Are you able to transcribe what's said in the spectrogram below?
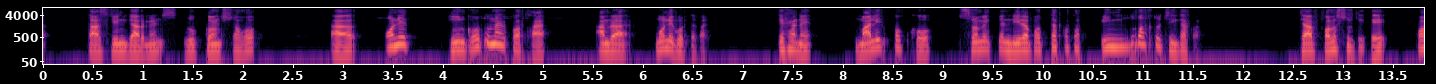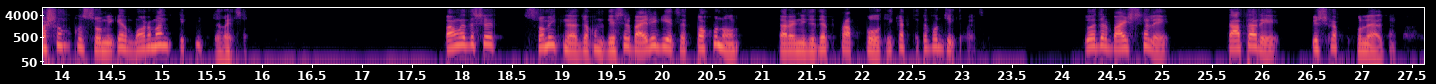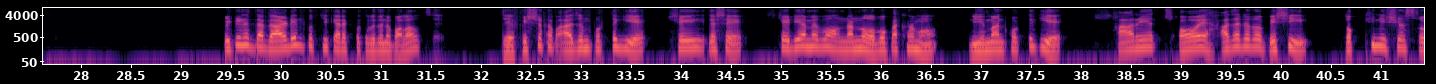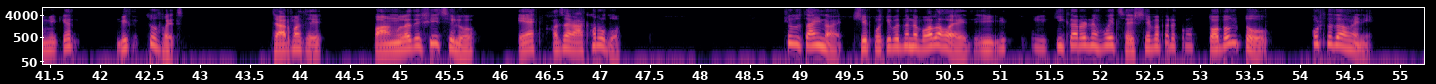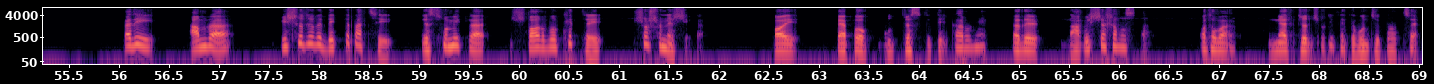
তাজরিন গার্মেন্টস, রূপগঞ্জ সহ অনেক দুর্ঘটনার কথা আমরা মনে করতে পারি। যেখানে মালিক পক্ষ শ্রমিকদের নিরাপত্তার কথা বিন্দুমাত্র চিন্তা করে যার ফলশ্রুতিতে অসংখ্য শ্রমিকের মর্মান্তিক মৃত্যু হয়েছে। বাংলাদেশের শ্রমিকরা যখন দেশের বাইরে গিয়েছে, তখনও তারা নিজেদের প্রাপ্য অধিকার থেকে বঞ্চিত হয়েছে। দু হাজার বাইশ সালে কাতারে বিশ্বকাপ ফুটবলের আয়োজন করা হয়েছে ব্রিটেনের দ্য গার্ডিয়ান পত্রিকার এক প্রতিবেদনে বলা হচ্ছে যে বিশ্বকাপ আয়োজন করতে গিয়ে সেই দেশে স্টেডিয়াম এবং অন্যান্য অবকাঠামো নির্মাণ করতে গিয়ে সাড়ে ছয় হাজারেরও বেশি দক্ষিণ এশীয় শ্রমিকের মৃত্যু হয়েছে। যার মাঝে বাংলাদেশই ছিল এক হাজার আঠারো জন। শুধু তাই নয়, সেই প্রতিবেদনে বলা হয় যে, এই মৃত্যুগুলি কি কারণে হয়েছে সে ব্যাপারে কোনো তদন্ত করতে দেওয়া হয়নি। কাজেই আমরা বিশ্বজুড়ে দেখতে পাচ্ছি যে শ্রমিকরা সর্বক্ষেত্রে শোষণের শিকার। হয় ব্যাপক মুদ্রাস্ফীতির কারণে তাদের নাবিশ্বাস অবস্থা অথবা ন্যায্য ছুটি থেকে বঞ্চিত হচ্ছে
